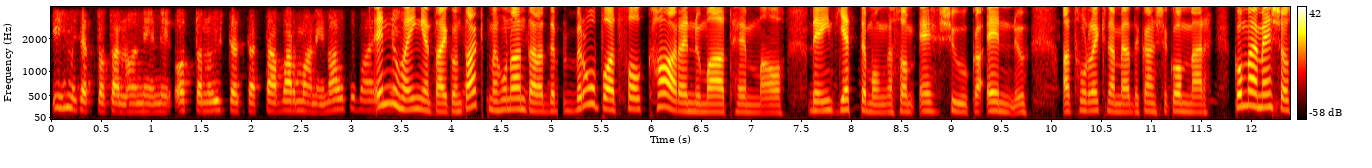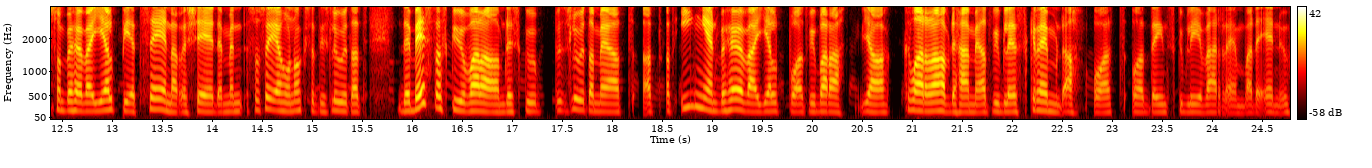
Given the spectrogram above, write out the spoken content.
ihmiset tota noin, niin, niin, ottanut yhteyttä, että tämä on varmaan niin alkuvaihe. Ännu har ingen tagit kontakt men hon antar att det beror på att folk har ännu mat hemma och det är inte jättemånga som är sjuka ännu. Att hon räknar med att det kanske kommer, kommer människor som behöver hjälp i ett senare skede men så säger hon också till slut att det bästa skulle ju vara om det skulle sluta med att, att, att ingen behöver hjälp och att vi bara ja, klarar av det här med att vi blev skrämda och att, och att det inte skulle bli värre än vad det är nu.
